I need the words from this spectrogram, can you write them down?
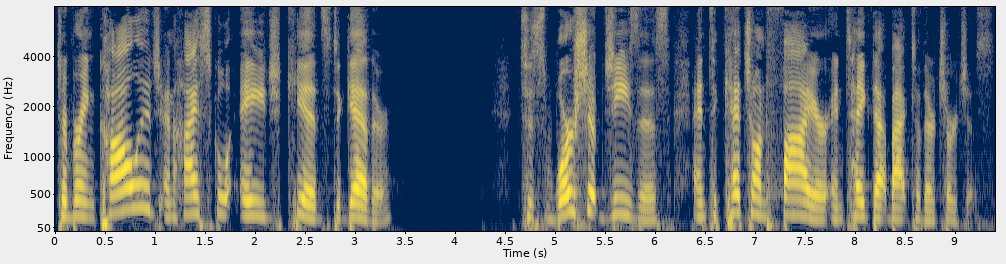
to bring college and high school age kids together to worship Jesus and to catch on fire and take that back to their churches.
